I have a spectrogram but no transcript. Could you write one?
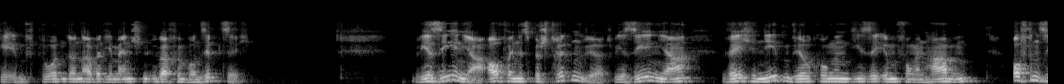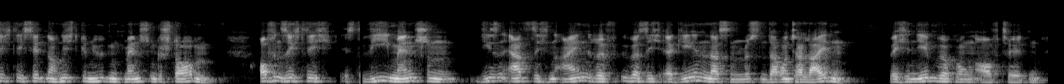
Geimpft wurden dann aber die Menschen über 75. Wir sehen ja, auch wenn es bestritten wird, wir sehen ja, welche Nebenwirkungen diese Impfungen haben. Offensichtlich sind noch nicht genügend Menschen gestorben. Offensichtlich ist, wie Menschen diesen ärztlichen Eingriff über sich ergehen lassen müssen, darunter leiden, welche Nebenwirkungen auftreten,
